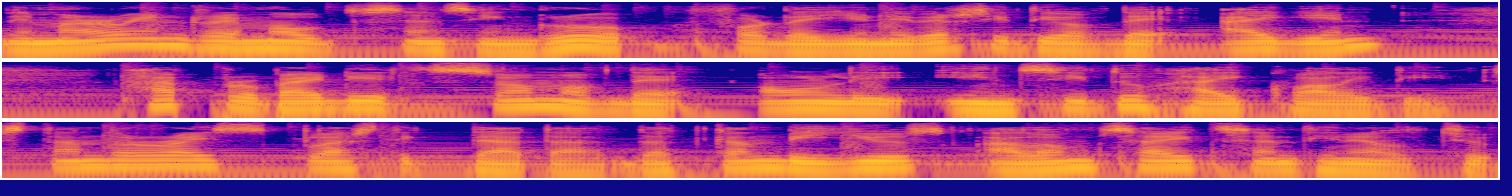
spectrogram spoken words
the Marine Remote Sensing Group for the University of the Aegean have provided some of the only in situ high quality, standardized plastic data that can be used alongside Sentinel-2,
